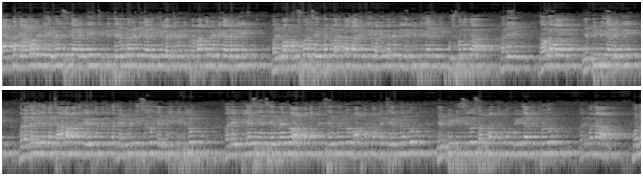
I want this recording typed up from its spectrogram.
డాక్టర్ యాదవ్ రెడ్డి ఎమ్మెల్సీ గారికి చిట్టి దేవేందర్ రెడ్డి గారికి లక్కిరెడ్డి ప్రభాకర్ రెడ్డి గారికి మరి మా మున్సిపల్ చైర్మన్ వనిత గారికి రవీందర్ రెడ్డి ఎంపీపీ గారికి పుష్పలత మరి గౌరవ ఎంపీపీ గారికి మరి అదేవిధంగా చాలా మంది వేదిక మీద ఉన్న జడ్పీటీసీలు మరి పిఎస్సీ చైర్మన్లు ఆత్మ కమిటీ చైర్మన్లు మార్కెట్ కమిటీ చైర్మన్లు ఎంపీటీసీలు సర్పంచులు మీడియా మిత్రులు మరి మన మొన్న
